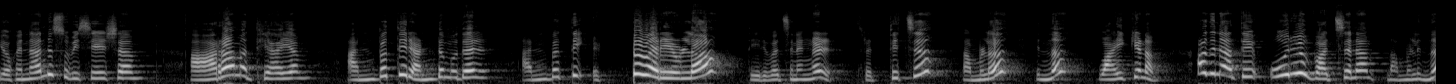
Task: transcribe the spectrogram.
യോഹന്നാന്റെ സുവിശേഷം ആറാം അധ്യായം അൻപത്തി രണ്ട് മുതൽ അൻപത്തി എട്ട് വരെയുള്ള തിരുവചനങ്ങൾ ശ്രദ്ധിച്ച് നമ്മൾ ഇന്ന് വായിക്കണം. അതിനകത്തെ ഒരു വചനം നമ്മൾ ഇന്ന്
